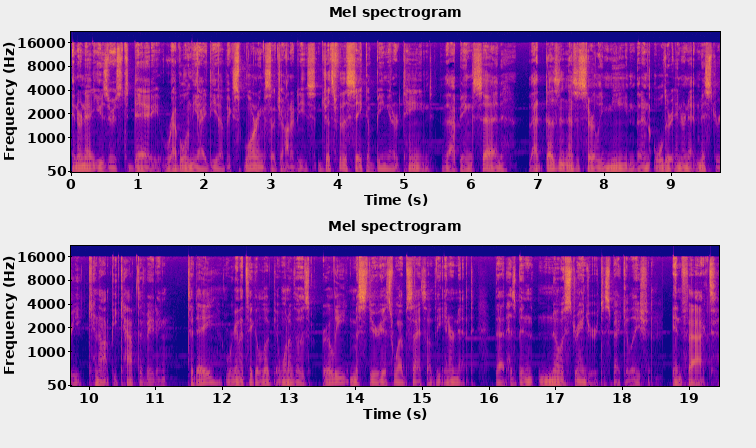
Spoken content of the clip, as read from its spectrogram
Internet users today revel in the idea of exploring such oddities just for the sake of being entertained. That being said, that doesn't necessarily mean that an older internet mystery cannot be captivating. Today, we're going to take a look at one of those early mysterious websites of the internet that has been no stranger to speculation. In fact,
